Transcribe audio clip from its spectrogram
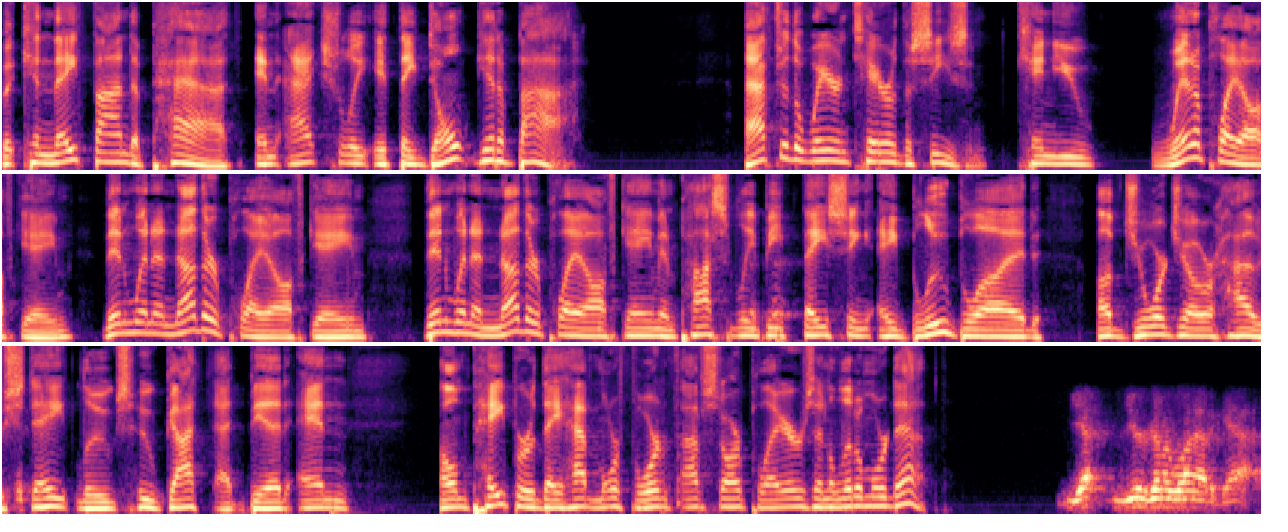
but can they find a path and actually, if they don't get a bye after the wear and tear of the season, can you win a playoff game, then win another playoff game, then win another playoff game, and possibly be facing a blue blood of Georgia or Ohio State, Lugs, who got that bid and on paper they have more four and five star players and a little more depth. Yeah, you're going to run out of gas,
